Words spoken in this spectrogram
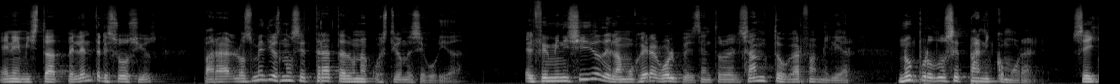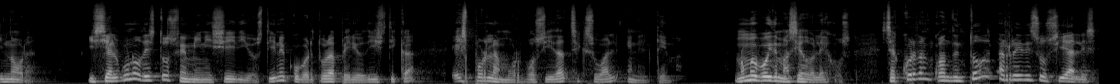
enemistad, pelea entre socios, para los medios no se trata de una cuestión de seguridad. El feminicidio de la mujer a golpes dentro del santo hogar familiar no produce pánico moral, se ignora. Y si alguno de estos feminicidios tiene cobertura periodística, es por la morbosidad sexual en el tema. No me voy demasiado lejos. ¿Se acuerdan cuando en todas las redes sociales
